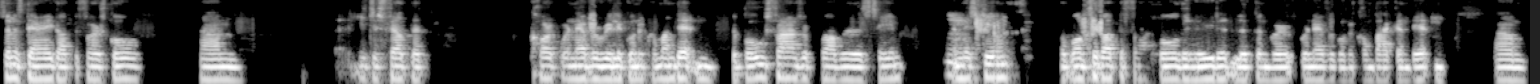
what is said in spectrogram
As soon as Derry got the first goal, um, you just felt that Cork were never really going to come on it, and the Bohs fans were probably the same mm. in this game. But once they got the first goal, they knew that look, and we're, we're never going to come back in it. And um,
